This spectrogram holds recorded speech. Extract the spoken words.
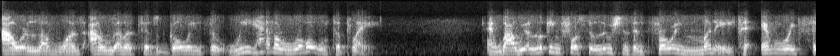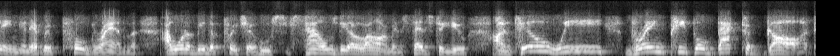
our loved ones, our relatives going through. We have a role to play. And while we're looking for solutions and throwing money to everything and every program, I want to be the preacher who sounds the alarm and says to you, until we bring people back to God,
